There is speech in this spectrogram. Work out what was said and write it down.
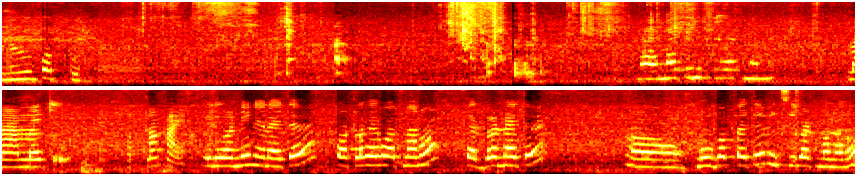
నువ్వు పప్పు అమ్మ అయితే మిక్సీ పట్టినాను మా అమ్మాయికి పొట్లకాయ ఇదిగోండి నేనైతే పొట్లకాయ పోతున్నాను పెద్దోడిని అయితే నువ్వు పప్పు అయితే మిక్సీ పట్టమన్నాను.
